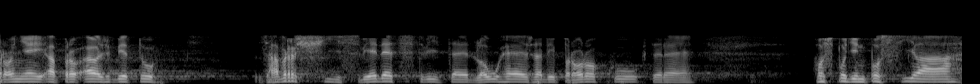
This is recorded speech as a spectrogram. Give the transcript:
pro něj a pro Alžbětu završí svědectví té dlouhé řady proroků, které hospodin posílá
